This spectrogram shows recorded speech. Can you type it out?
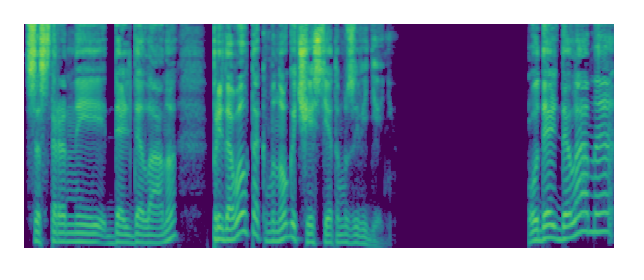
со стороны Дель Делано — придавал так много чести этому заведению. У Дель Делана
